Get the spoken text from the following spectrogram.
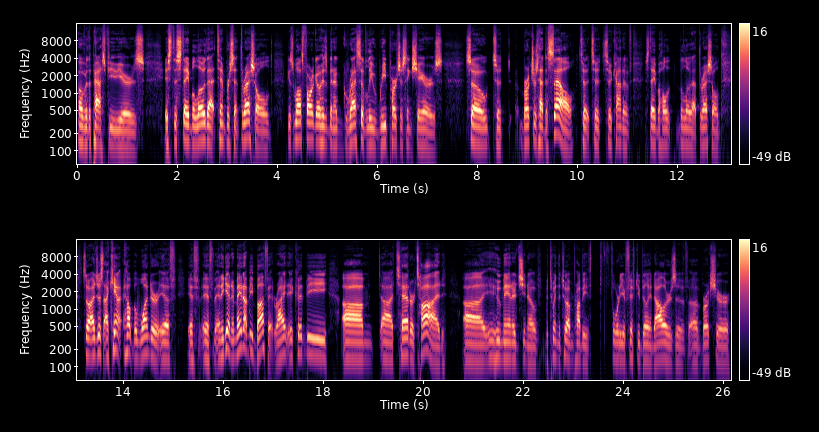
over the past few years is to stay below that 10% threshold because Wells Fargo has been aggressively repurchasing shares so to Berkshire's had to sell to, to, to kind of stay below, below that threshold. So I just I can't help but wonder if if if and again it may not be Buffett right it could be um, uh, Ted or Todd uh, who manage you know between the two of them probably 40 or 50 billion dollars of, of Berkshire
